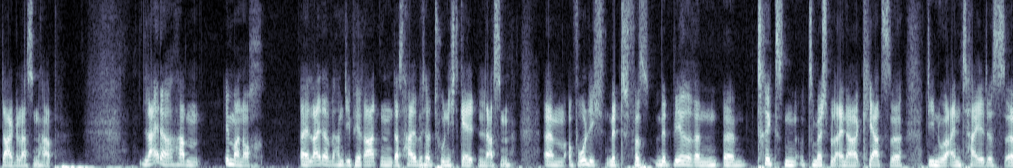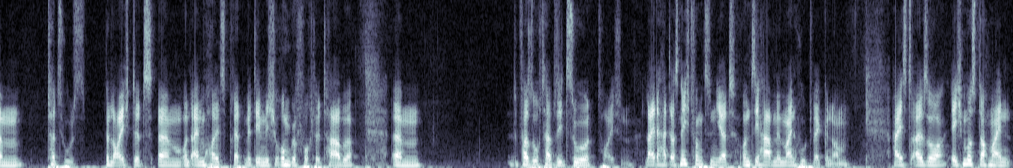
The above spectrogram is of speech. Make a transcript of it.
dagelassen habe. Leider haben immer noch äh, leider haben die Piraten das halbe Tattoo nicht gelten lassen. Ähm, obwohl ich mit, mit mehreren ähm, Tricksen, zum Beispiel einer Kerze, die nur einen Teil des ähm, Tattoos beleuchtet ähm, und einem Holzbrett, mit dem ich rumgefuchtelt habe, ähm, versucht habe, sie zu täuschen. Leider hat das nicht funktioniert und sie haben mir meinen Hut weggenommen. Heißt also, ich muss noch meinen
